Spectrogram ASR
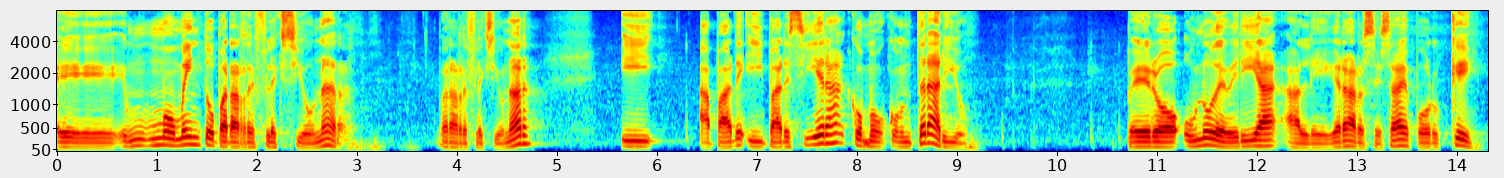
eh, un momento para reflexionar, para reflexionar y, y pareciera como contrario, pero uno debería alegrarse. ¿Sabe por qué?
